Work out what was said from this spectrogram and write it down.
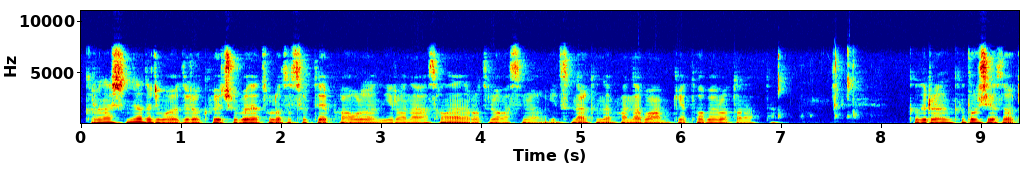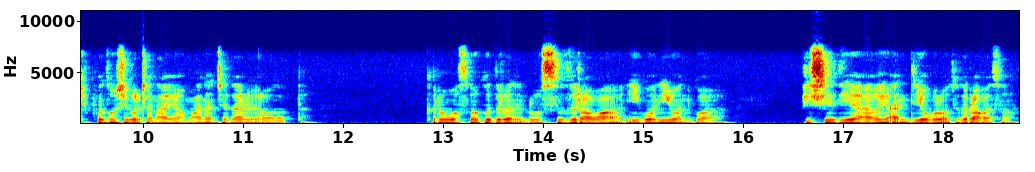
그러나 신자들이 모여들어 그의 주변에 둘러섰을 때 바울은 일어나 성 안으로 들어갔으며 이튿날 그는 바나바와 함께 더베로 떠났다. 그들은 그 도시에서 깊은 소식을 전하여 많은 제단을 얻었다. 그러고서 그들은 루스드라와 이고니온과 비시디아의 안디옥으로 되돌아가서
